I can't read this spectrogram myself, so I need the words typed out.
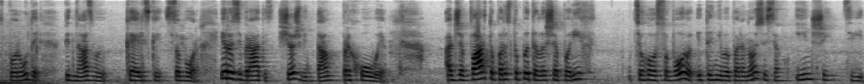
споруди під назвою Кельський собор і розібратись, що ж він там приховує. Адже варто переступити лише поріг цього собору, і ти ніби переносишся в інший світ,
